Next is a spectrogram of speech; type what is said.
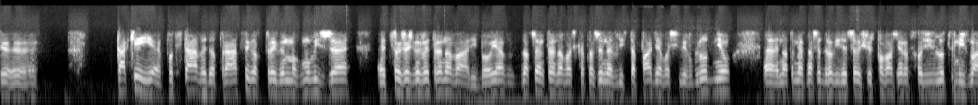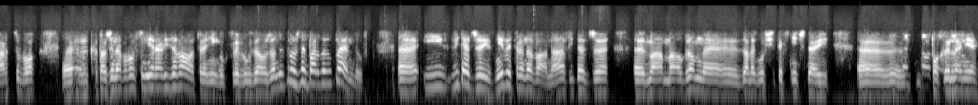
e, takiej podstawy do pracy, o której bym mógł mówić, że e, coś żeśmy wytrenowali, bo ja zacząłem trenować Katarzynę w listopadzie, a właściwie w grudniu, e, natomiast nasze drogi zaczęły się już poważnie rozchodzić w lutym i w marcu, bo e, Katarzyna po prostu nie realizowała treningu, który był założony z różnych bardzo względów. E, I widać, że jest niewytrenowana, widać, że e, ma, ma ogromne zaległości techniczne i e, pochylenie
